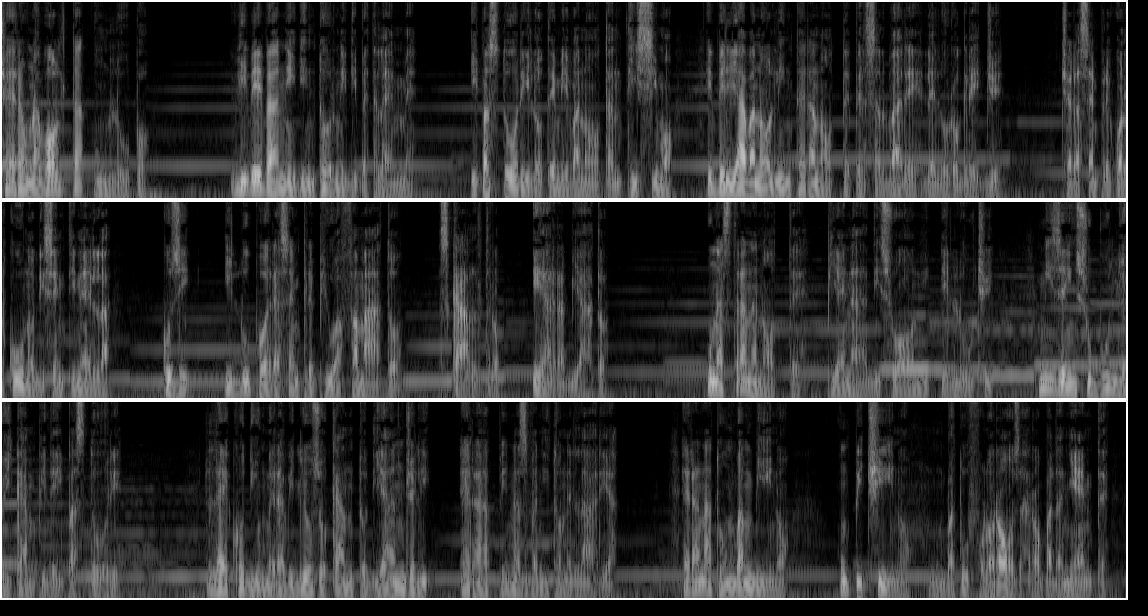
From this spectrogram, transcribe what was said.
C'era una volta un lupo. Viveva nei dintorni di Betlemme. I pastori lo temevano tantissimo e vegliavano l'intera notte per salvare le loro greggi. C'era sempre qualcuno di sentinella, così il lupo era sempre più affamato, scaltro e arrabbiato. Una strana notte, piena di suoni e luci, mise in subbuglio i campi dei pastori. L'eco di un meraviglioso canto di angeli era appena svanito nell'aria. Era nato un bambino, un piccino, un batuffolo rosa, roba da niente.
